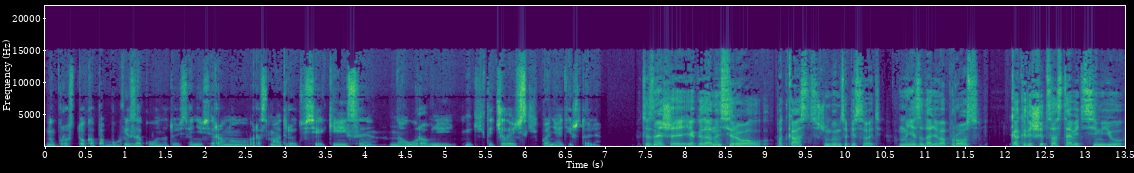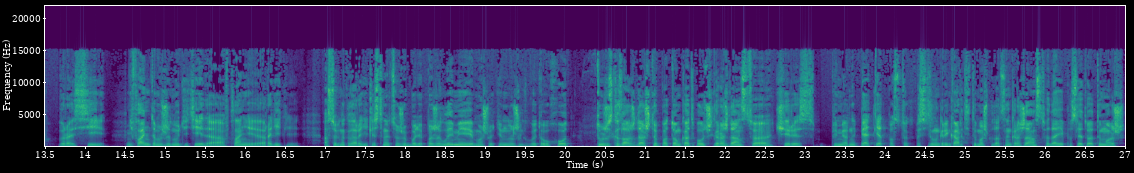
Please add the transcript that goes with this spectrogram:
ну, просто только по букве закона. То есть они все равно рассматривают все кейсы на уровне каких-то человеческих понятий, что ли. Ты знаешь, я когда анонсировал подкаст, что мы будем записывать, мне задали вопрос, как решиться оставить семью в России. Не в плане там жену, детей, да, а в плане родителей. Особенно, когда родители становятся уже более пожилыми, может быть, им нужен какой-то уход. Ты уже сказал, да, что потом, когда ты получишь гражданство, через примерно 5 лет после того, как посидел на грин-карте, ты можешь податься на гражданство, да, и после этого ты можешь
